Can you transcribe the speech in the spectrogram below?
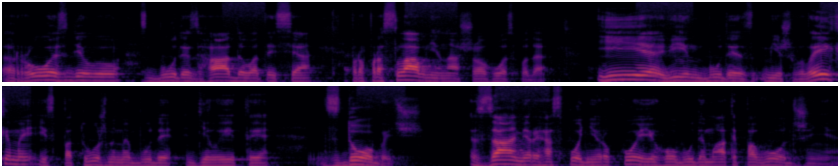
розділу буде згадуватися про прославлення нашого Господа. І він буде між великими і з потужними буде ділити здобич. Заміри Господні рукою його буде мати поводження.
